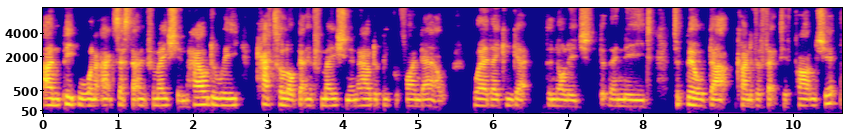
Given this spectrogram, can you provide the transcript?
and people want to access that information how do we catalog that information and how do people find out where they can get the knowledge that they need to build that kind of effective partnership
